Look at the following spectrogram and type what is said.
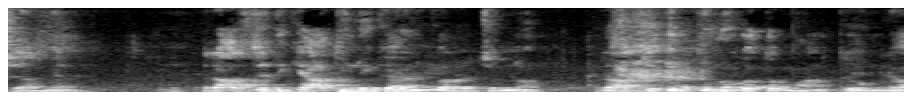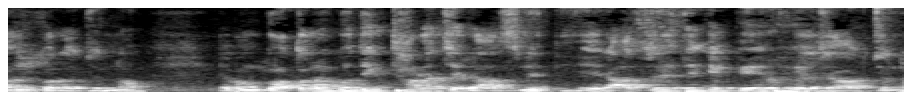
চেয়ারম্যান, রাজনীতিকে আধুনিকায়ন করার জন্য, রাজনীতির গুণগত মানকে উন্নয়ন করার জন্য এবং গতানুগতিক ধারার যে রাজনীতি, এই রাজনীতি থেকে বের হয়ে যাওয়ার জন্য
